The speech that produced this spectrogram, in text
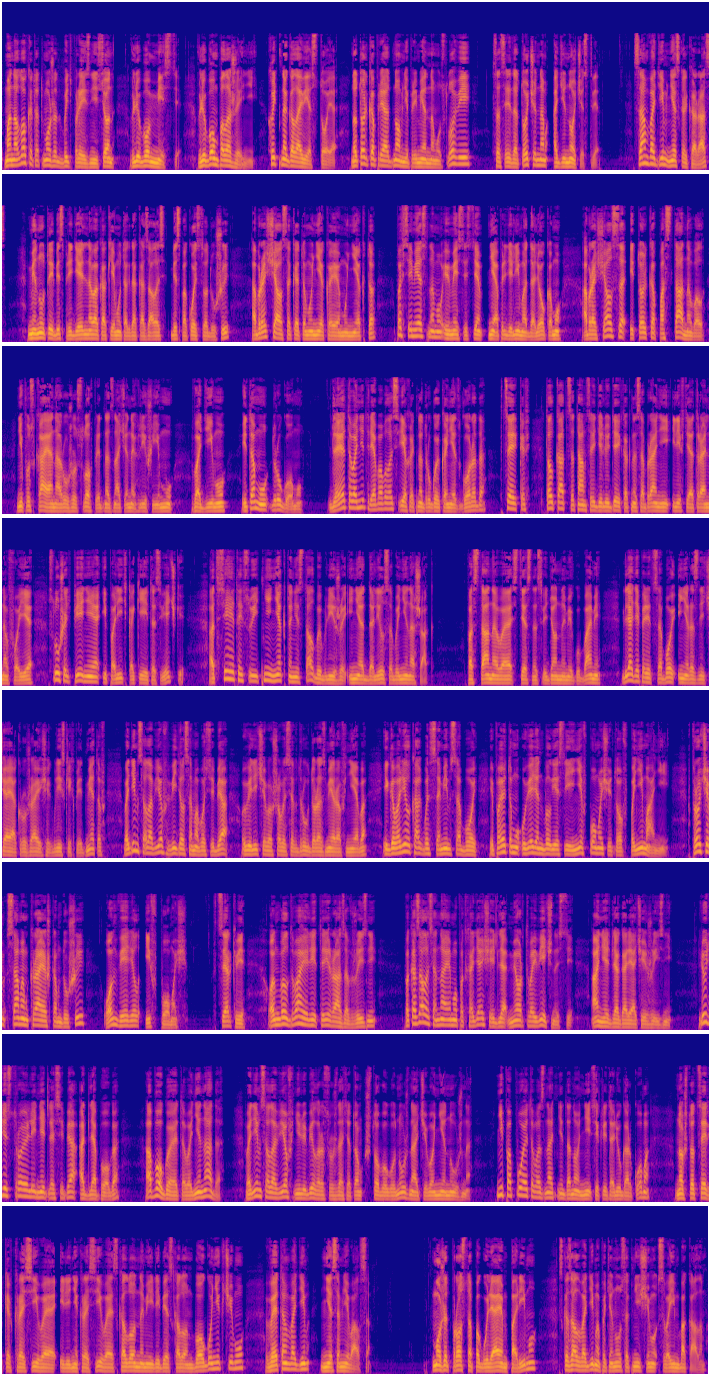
Монолог этот может быть произнесен в любом месте, в любом положении, хоть на голове стоя, но только при одном непременном условии – сосредоточенном одиночестве. Сам Вадим несколько раз, минуты беспредельного, как ему тогда казалось, беспокойства души, обращался к этому некоему некто, повсеместному и вместе с тем неопределимо далекому, обращался и только постановал, не пуская наружу слов, предназначенных лишь ему, Вадиму и тому другому. Для этого не требовалось ехать на другой конец города, в церковь, толкаться там среди людей, как на собрании или в театральном фойе, слушать пение и полить какие-то свечки. От всей этой суетни некто не стал бы ближе и не отдалился бы ни на шаг. Постановая с тесно сведенными губами, Глядя перед собой и не различая окружающих близких предметов, Вадим Соловьев видел самого себя, увеличивавшегося вдруг до размеров неба, и говорил как бы с самим собой, и поэтому уверен был, если и не в помощи, то в понимании. Впрочем, самым краешком души он верил и в помощь. В церкви он был два или три раза в жизни, показалась она ему подходящей для мертвой вечности, а не для горячей жизни. Люди строили не для себя, а для Бога, а Богу этого не надо. Вадим Соловьев не любил рассуждать о том, что Богу нужно, а чего не нужно. Ни попу этого знать не дано, ни секретарю горкома, но что церковь красивая или некрасивая, с колоннами или без колонн Богу ни к чему, в этом Вадим не сомневался. «Может, просто погуляем по Риму?» — сказал Вадим и потянулся к нищему своим бокалом.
